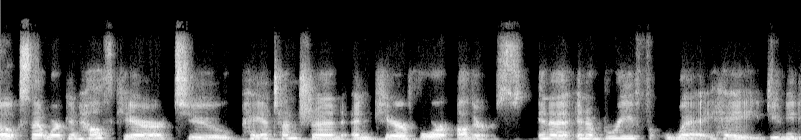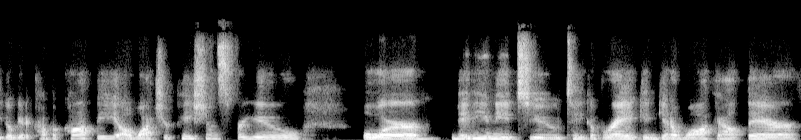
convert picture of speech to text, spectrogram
folks that work in healthcare to pay attention and care for others in a in a brief way. Hey do you need to go get a cup of coffee? I'll watch your patients for you. Or maybe you need to take a break and get a walk out there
